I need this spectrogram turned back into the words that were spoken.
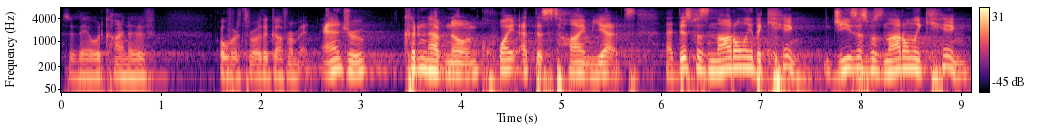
So they would kind of overthrow the government. Andrew couldn't have known quite at this time yet that this was not only the king, Jesus was not only king,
